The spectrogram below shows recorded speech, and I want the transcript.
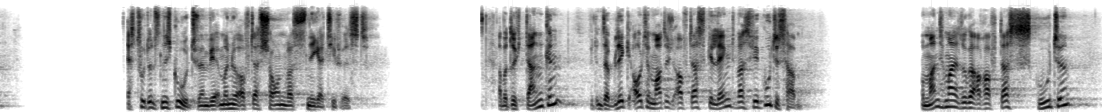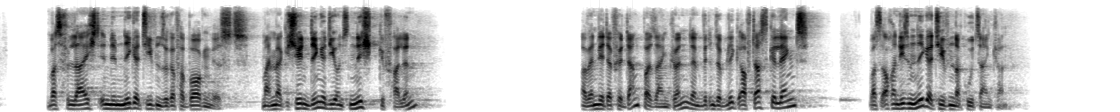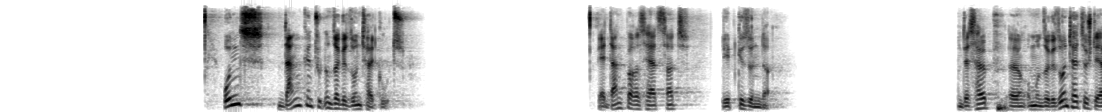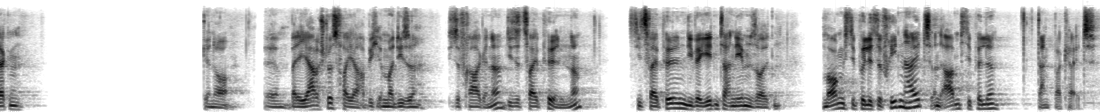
es tut uns nicht gut, wenn wir immer nur auf das schauen, was negativ ist. Aber durch Danken wird unser Blick automatisch auf das gelenkt, was wir Gutes haben. Und manchmal sogar auch auf das Gute, was vielleicht in dem Negativen sogar verborgen ist. Manchmal geschehen Dinge, die uns nicht gefallen. Aber wenn wir dafür dankbar sein können, dann wird unser Blick auf das gelenkt, was auch in diesem Negativen noch gut sein kann. Und danken tut unserer Gesundheit gut. Wer ein dankbares Herz hat, lebt gesünder. Und deshalb, äh, um unsere Gesundheit zu stärken, genau, äh, bei der Jahresschlussfeier habe ich immer diese, diese Frage, ne? diese zwei Pillen. Ne? Die zwei Pillen, die wir jeden Tag nehmen sollten. Morgens die Pille Zufriedenheit und abends die Pille Dankbarkeit.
